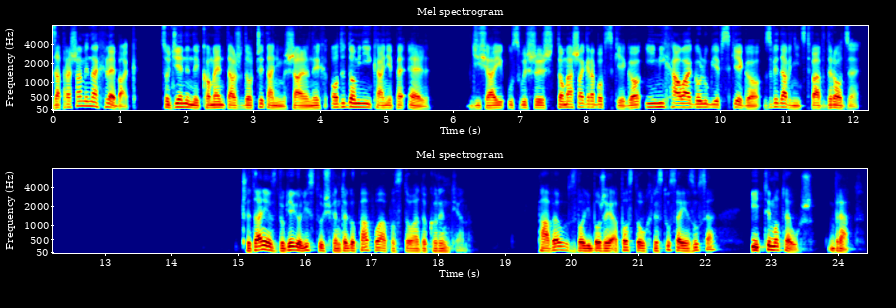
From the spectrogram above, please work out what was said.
Zapraszamy na chlebak, codzienny komentarz do czytań mszalnych od dominikanie.pl. Dzisiaj usłyszysz Tomasza Grabowskiego i Michała Golubiewskiego z wydawnictwa W Drodze. Czytanie z drugiego listu świętego Pawła apostoła do Koryntian. Paweł, z woli Bożej apostoł Chrystusa Jezusa i Tymoteusz, brat.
